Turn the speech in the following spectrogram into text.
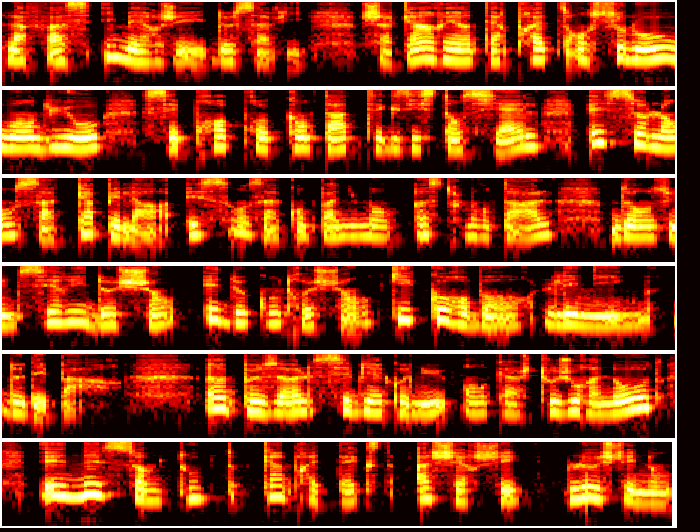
la face immergée de sa vie. Chacun réinterprète en solo ou en duo ses propres cantates existentielles et se lance à cappella et sans accompagnement instrumental dans une série de chants et de contre-chants qui corroborent l'énigme de départ. Un puzzle, c'est bien connu, en cache toujours un autre et n'est somme toute qu'un prétexte à chercher le chaînon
